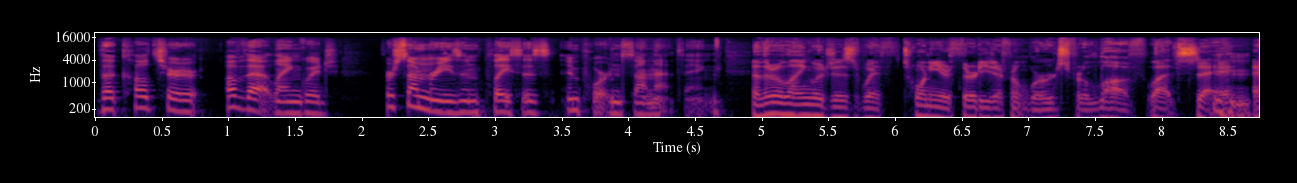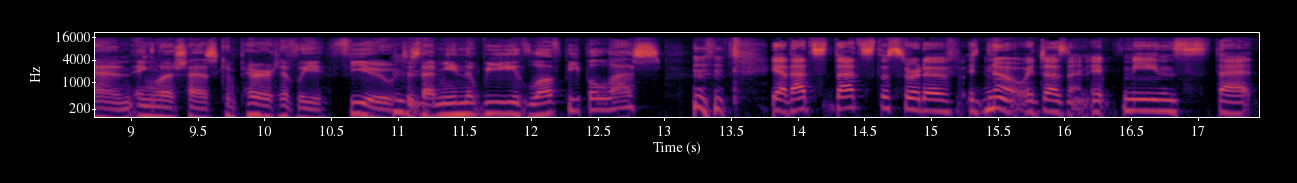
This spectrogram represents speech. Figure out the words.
the culture of that language for some reason places importance on that thing. Now there are languages with 20 or 30 different words for love, let's say, mm-hmm. and English has comparatively few. Mm-hmm. Does that mean that we love people less? yeah, that's that's the sort of no, it doesn't. It means that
